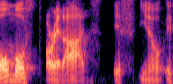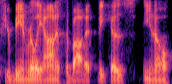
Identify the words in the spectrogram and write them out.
almost are at odds. If you know, if you're being really honest about it, because you know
